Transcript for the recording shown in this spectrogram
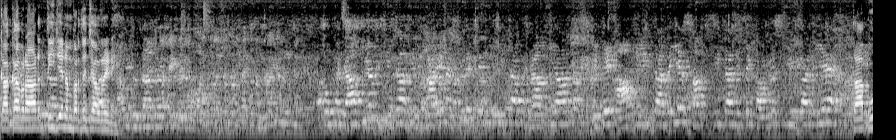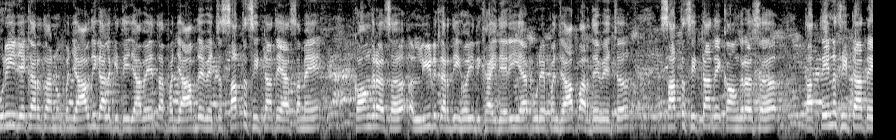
ਕਾਕਾ ਬਰਾੜ ਤੀਜੇ ਨੰਬਰ ਤੇ ਚੱਲ ਰਹੇ ਨੇ। ਪੰਜਾਬ ਦੀਆਂ ਵੀ ਸੀਟਾਂ ਦਿਖਾ ਰਹੇ ਹਾਂ ਜਿੱਥੇ ਜਿੱਥੇ ਆਪ ਲੀਡ ਕਰ ਰਹੀ ਹੈ ਸੱਤ ਸੀਟਾਂ ਜਿੱਥੇ ਕਾਂਗਰਸ ਲੀਡ ਕਰ ਰਹੀ ਹੈ। ਤਾਂ ਪੂਰੀ ਜੇਕਰ ਤੁਹਾਨੂੰ ਪੰਜਾਬ ਦੀ ਗੱਲ ਕੀਤੀ ਜਾਵੇ ਤਾਂ ਪੰਜਾਬ ਦੇ ਵਿੱਚ 7 ਸੀਟਾਂ ਤੇ ਇਸ ਸਮੇਂ ਕਾਂਗਰਸ ਲੀਡ ਕਰਦੀ ਹੋਈ ਦਿਖਾਈ ਦੇ ਰਹੀ ਹੈ। ਪੂਰੇ ਪੰਜਾਬ ਭਰ ਦੇ ਵਿੱਚ 7 ਸੀਟਾਂ ਤੇ ਕਾਂਗਰਸ ਤਾਂ 3 ਸੀਟਾਂ ਤੇ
